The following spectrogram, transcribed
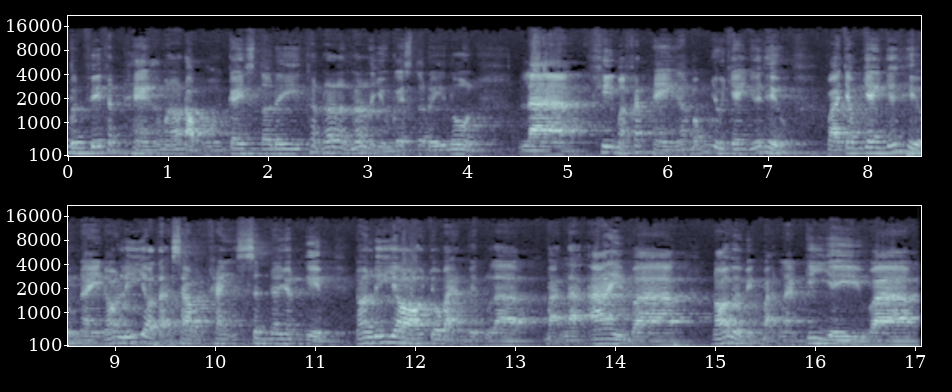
bên phía khách hàng mà nó đọc một case study rất là rất là nhiều case study luôn, là khi mà khách hàng bấm vô trang giới thiệu. Và trong trang giới thiệu này nói lý do tại sao bạn khai sinh ra doanh nghiệp nói lý do cho bạn việc là bạn là ai và nói về việc bạn làm cái gì và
